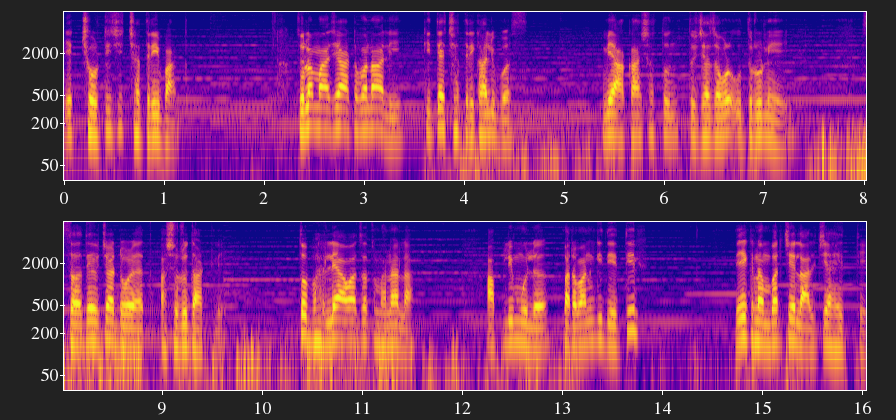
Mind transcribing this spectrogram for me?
एक छोटीशी छत्री बांध. तुला माझी आठवण आली की त्या छत्रीखाली बस. मी आकाशातून तुझ्याजवळ उतरून येईल सहदेवच्या डोळ्यात अश्रू दाटले. तो भरल्या आवाजात म्हणाला आपली मुलं परवानगी देतील? एक नंबरचे लालची आहेत ते.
